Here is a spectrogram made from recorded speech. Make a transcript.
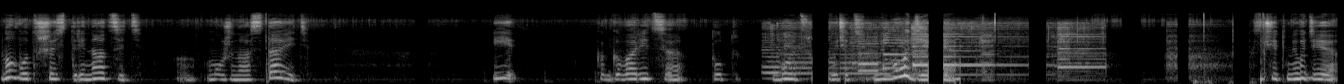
Ну вот 6.13 можно оставить. И, как говорится, тут будет звучать мелодия. Звучит мелодия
